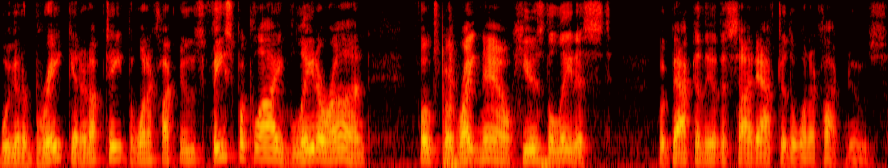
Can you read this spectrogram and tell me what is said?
We're going to break, get an update, the 1 o'clock news, Facebook Live later on, folks. But right now, here's the latest. We're back on the other side after the 1 o'clock news.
